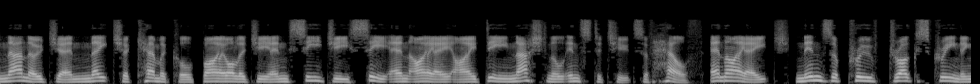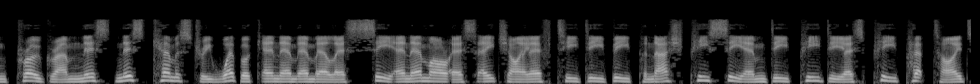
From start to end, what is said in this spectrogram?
Nanogen Nature Chemical Biology NCGC NIAID National Institutes of Health NIH NINDS Approved Drug Screening Program NIST NIST Chemistry Webbook NMMLSC NMRS HIFTDB Panache PCMD PDSP Peptides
